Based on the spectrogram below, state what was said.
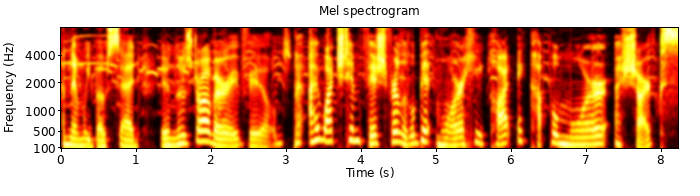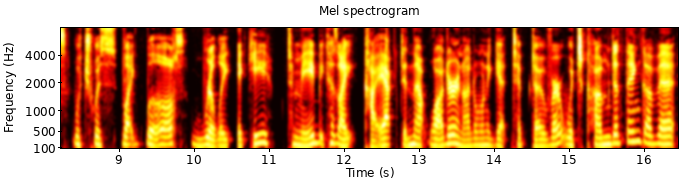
And then we both said, In the strawberry fields. I watched him fish for a little bit more. He caught a couple more uh, sharks, which was like, ugh, really icky to me because I kayaked in that water and I don't want to get tipped over, which come to think of it,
